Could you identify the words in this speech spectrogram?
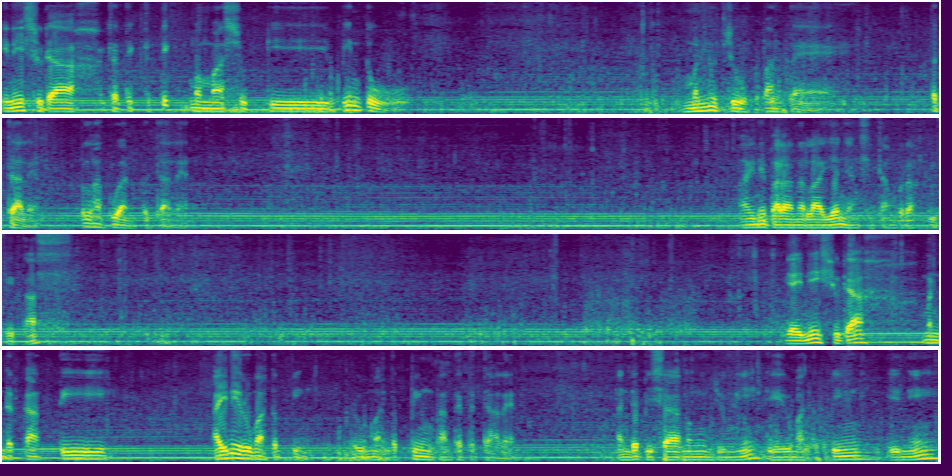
Ini sudah detik-detik memasuki pintu menuju pantai Pedalen, pelabuhan Pedalen. Nah, ini para nelayan yang sedang beraktivitas. Ya ini sudah mendekati Nah, ini rumah tebing, rumah tebing Pantai Bedalen. Anda bisa mengunjungi di rumah tebing ini.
